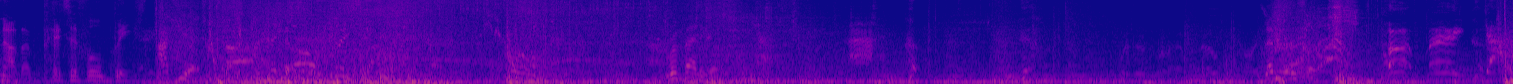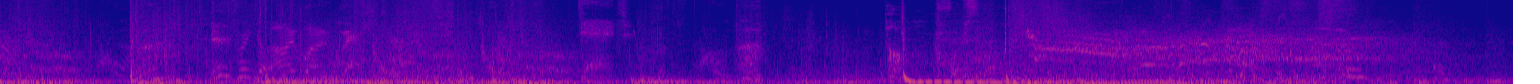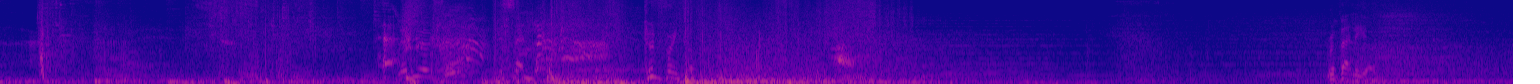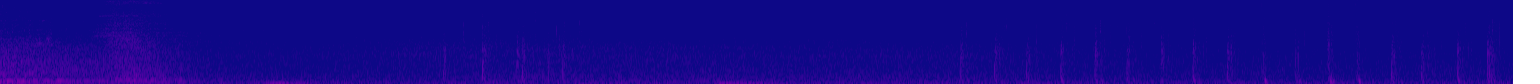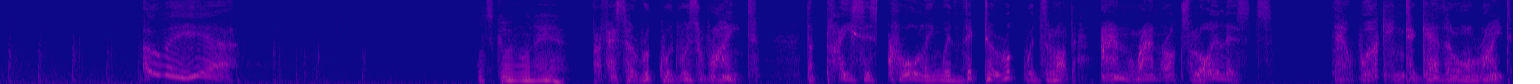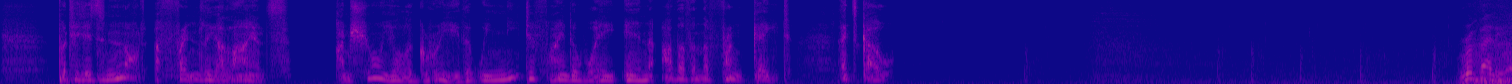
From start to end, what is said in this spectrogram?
Another pitiful beast. Accio. Diffindo. Glacius. Revelio. Levioso. Revelio. Over here! What's going on here? Professor Rookwood was right. The place is crawling with Victor Rookwood's lot and Ranrock's loyalists. They're working together all right, but it is not a friendly alliance. I'm sure you'll agree that we need to find a way in other than the front gate. Let's go. Revelio.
